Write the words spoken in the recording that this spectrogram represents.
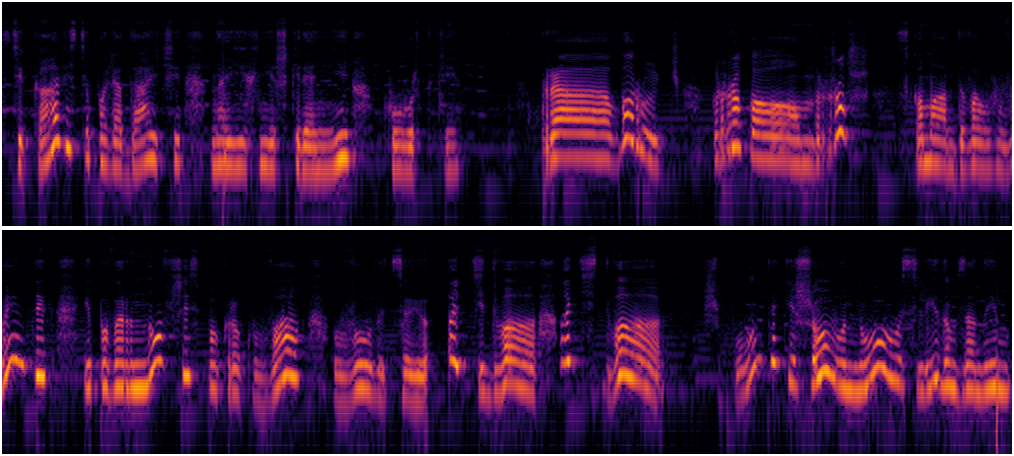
з цікавістю поглядаючи на їхні шкіряні куртки. Праворуч, кроком руш, скомандував гвинтик і, повернувшись, покрокував вулицею. Ать два, ать два. Шпунтик ішов у ногу слідом за ним.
